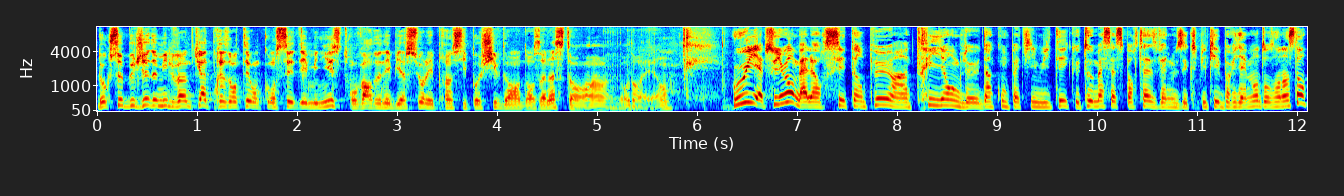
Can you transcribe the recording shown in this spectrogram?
Donc, ce budget 2024 présenté au Conseil des ministres, on va redonner bien sûr les principaux chiffres dans, un instant, hein, Audrey. Hein. Oui, absolument. Mais alors, c'est un peu un triangle d'incompatibilité que Thomas Asportas va nous expliquer brillamment dans un instant.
